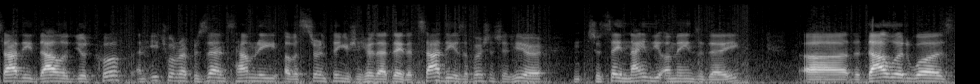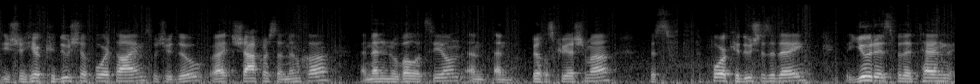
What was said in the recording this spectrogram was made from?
tzadi dalad yud kuf, and each one represents how many of a certain thing you should hear that day. The tzadi is a person should hear should say 90 amens a day. Uh, the dalad was you should hear kedusha four times, which you do, right? Shachar and mincha, and then in Uval Tzion and and Birchas Kriya Shema. There's four kedushas a day. The yud is for the ten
